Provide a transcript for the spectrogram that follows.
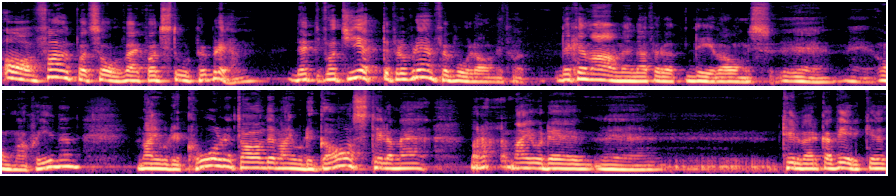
avfall på ett sågverk var ett stort problem. Det var ett jätteproblem för bolaget. det kunde man använda för att driva ångs, eh, eh ångmaskinen. Man gjorde kol av det, man gjorde gas till och med. Man, man gjorde eh, tillverka virke,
